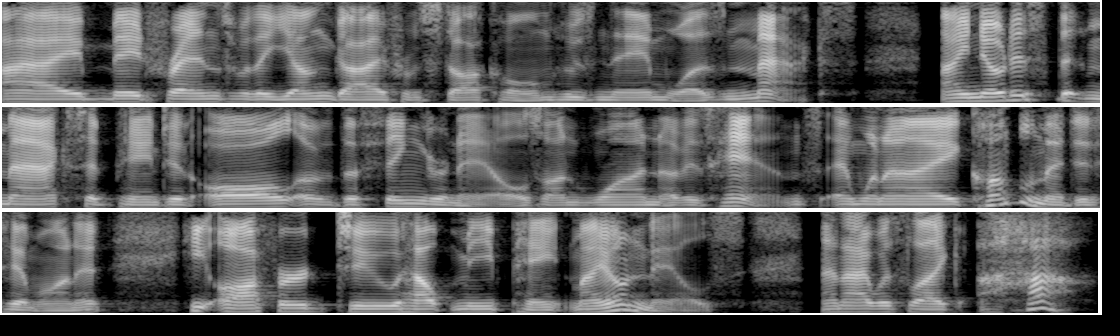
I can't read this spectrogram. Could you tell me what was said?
I made friends with a young guy from Stockholm whose name was Max. I noticed that Max had painted all of the fingernails on one of his hands, and when I complimented him on it, he offered to help me paint my own nails. And I was like, aha!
